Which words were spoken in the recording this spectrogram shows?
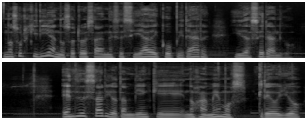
no surgiría en nosotros esa necesidad de cooperar y de hacer algo. Es necesario también que nos amemos, creo yo,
